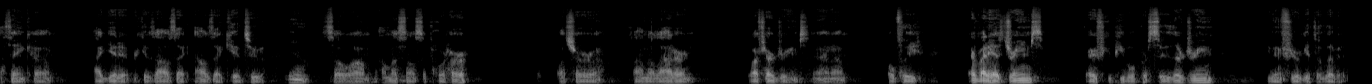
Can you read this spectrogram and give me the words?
I think uh, I get it because I was that I was that kid too. Yeah. So um, I'm just gonna support her, watch her uh, climb the ladder, and watch her dreams. And um, hopefully, everybody has dreams. Very few people pursue their dream, even fewer get to live it.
